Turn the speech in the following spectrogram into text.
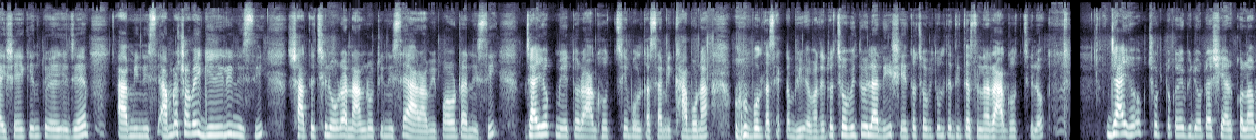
আইসেই কিন্তু এই যে আমি নিছি, আমরা সবাই গিরিলি নিছি, সাথে ছিল ওরা নান রুটি নিছে আর আমি পরোটা নিছি। যাই হোক, মেয়ে তো রাগ হচ্ছে, বলতাছে আমি খাব না। বলতাছে একটা মানে একটু ছবি তুলা নি, সে তো ছবি তুলতে দিতেছিল না, রাগ হচ্ছিল। যাই হোক, ছোট্ট করে ভিডিওটা শেয়ার করলাম।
